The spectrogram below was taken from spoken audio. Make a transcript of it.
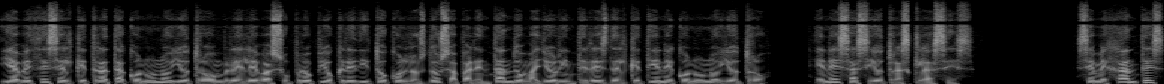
y a veces el que trata con uno y otro hombre eleva su propio crédito con los dos aparentando mayor interés del que tiene con uno y otro, en esas y otras clases. Semejantes,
